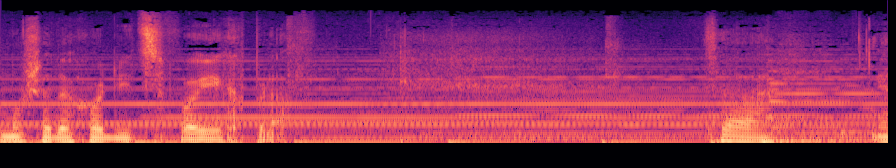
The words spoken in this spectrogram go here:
muszę dochodzić swoich praw. Tak. Yy,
